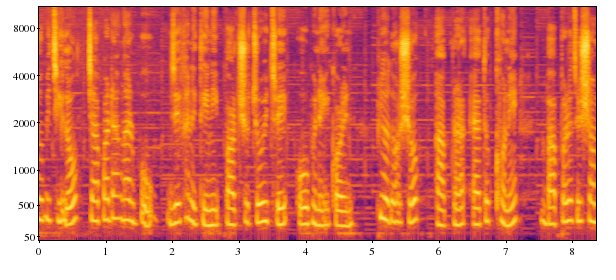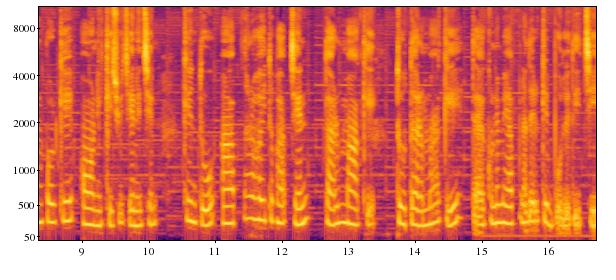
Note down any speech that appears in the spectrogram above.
ছবি ছিল চাপাডাঙ্গার বউ, যেখানে তিনি পার্শ্ব চরিত্রে অভিনয় করেন। প্রিয় দর্শক, আপনারা এতক্ষণে বাপ্পারাজের সম্পর্কে অনেক কিছু জেনেছেন, কিন্তু আপনারা হয়তো ভাবছেন, তার মাকে? তো তার মাকে তা এখন আমি আপনাদেরকে বলে দিচ্ছি।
